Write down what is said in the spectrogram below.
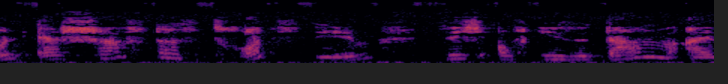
Und er schafft das trotzdem, sich auf diese Damen einzulassen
